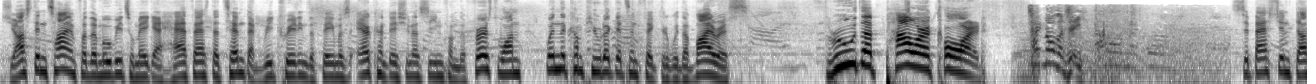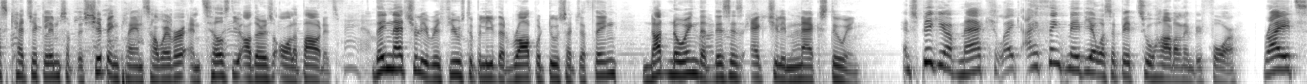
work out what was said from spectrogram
Just in time for the movie to make a half-assed attempt at recreating the famous air conditioner scene from the first one when the computer gets infected with a virus. Through the power cord! Technology. Sebastian does catch a glimpse of the shipping plans, however, and tells the others all about it. They naturally refuse to believe that Rob would do such a thing, not knowing that this is actually Mac's doing. And speaking of Mac, like, I think maybe I was a bit too hard on him before. Right?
